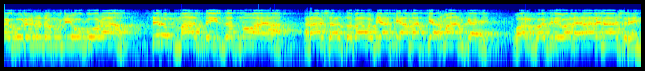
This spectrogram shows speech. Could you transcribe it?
لګولونو نمونه وګورا صرف مال ته عزت نو آیا راشه سبا بیا قیامت کې ارمان کړي والفجر وليال ناشرن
